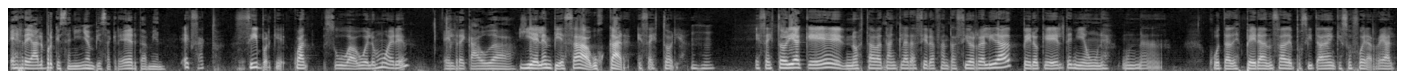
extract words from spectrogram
Es real porque ese niño empieza a creer también. Exacto. Sí, porque cuando su abuelo muere Él recauda. y él empieza a buscar esa historia. Esa historia que no estaba tan clara si era fantasía o realidad, pero que él tenía una, una cuota de esperanza depositada en que eso fuera real.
